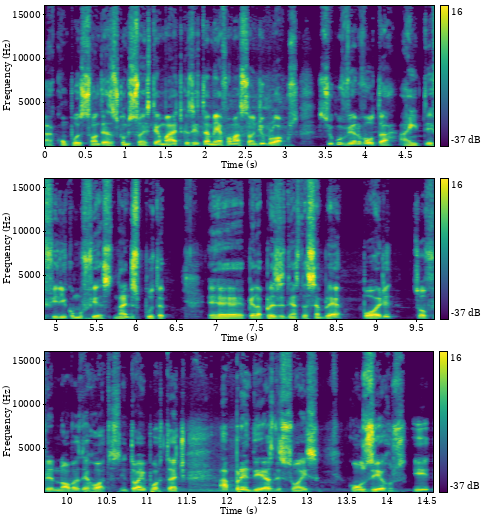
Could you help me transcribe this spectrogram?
a composição dessas comissões temáticas e também a formação de blocos. Se o governo voltar a interferir, como fez na disputa é, pela presidência da Assembleia, pode sofrer novas derrotas. Então é importante aprender as lições com os erros e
